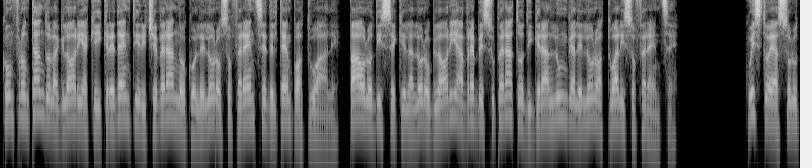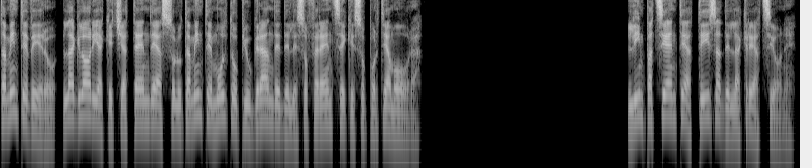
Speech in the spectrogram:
Confrontando la gloria che i credenti riceveranno con le loro sofferenze del tempo attuale, Paolo disse che la loro gloria avrebbe superato di gran lunga le loro attuali sofferenze. Questo è assolutamente vero, la gloria che ci attende è assolutamente molto più grande delle sofferenze che sopportiamo ora. L'impaziente attesa della creazione.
